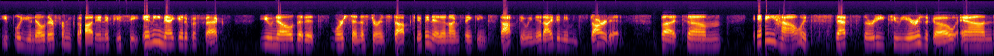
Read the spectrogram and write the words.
people, you know they're from God. And if you see any negative effects, you know that it's more sinister and stop doing it. And I'm thinking, stop doing it. I didn't even start it. But um, anyhow, it's that's 32 years ago, and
